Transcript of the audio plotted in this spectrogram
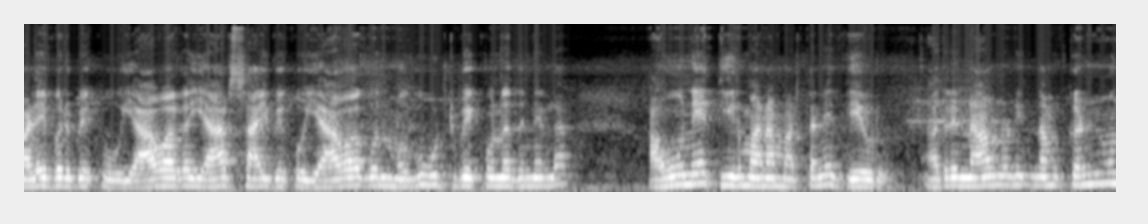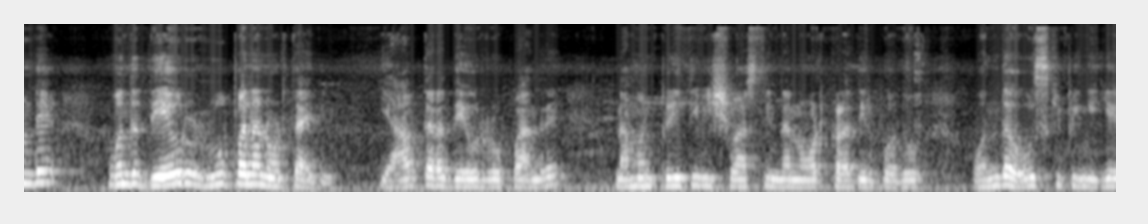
ಮಳೆ ಬರಬೇಕು, ಯಾವಾಗ ಯಾರು ಸಾಯಬೇಕು, ಯಾವಾಗ ಒಂದು ಮಗು ಹುಟ್ಟಬೇಕು ಅನ್ನೋದನ್ನೆಲ್ಲ ಅವನೇ ತೀರ್ಮಾನ ಮಾಡ್ತಾನೆ ದೇವರು. ಆದರೆ ನಾವು ನೋಡಿ ನಮ್ಮ ಕಣ್ಮುಂದೆ ಒಂದು ದೇವ್ರ ರೂಪನ ನೋಡ್ತಾ ಇದ್ದೀವಿ ಯಾವ ಥರ ದೇವ್ರ ರೂಪ ಅಂದರೆ ನಮ್ಮನ್ನು ಪ್ರೀತಿ ವಿಶ್ವಾಸದಿಂದ ನೋಡ್ಕೊಳ್ಳೋದಿರ್ಬೋದು ಒಂದು ಹೌಸ್ ಕೀಪಿಂಗಿಗೆ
